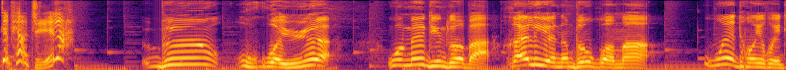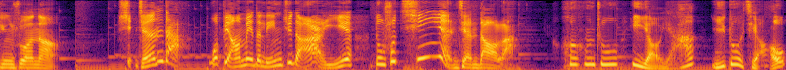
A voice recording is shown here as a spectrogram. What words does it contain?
这票值了。喷火鱼？我没听错吧？海里也能喷火吗？我也头一回听说呢。是真的，我表妹的邻居的二姨都说亲眼见到了。哼哼猪一咬牙，一跺脚。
